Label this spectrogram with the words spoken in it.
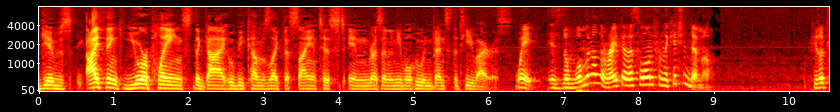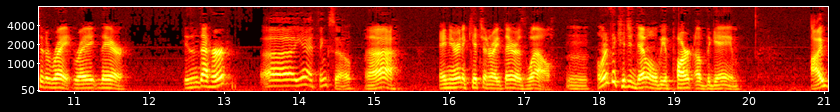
gives. I think you're playing the guy who becomes like the scientist in Resident Evil who invents the T virus. Wait, is the woman on the right there? That's the woman from the kitchen demo. If you look to the right, right there, isn't that her? Uh, yeah, I think so. Ah, and you're in a kitchen right there as well. Mm. I wonder if the kitchen demo will be a part of the game. I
